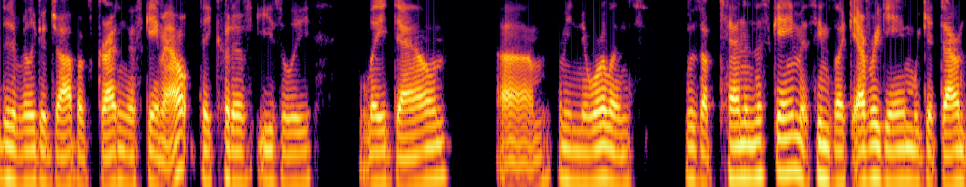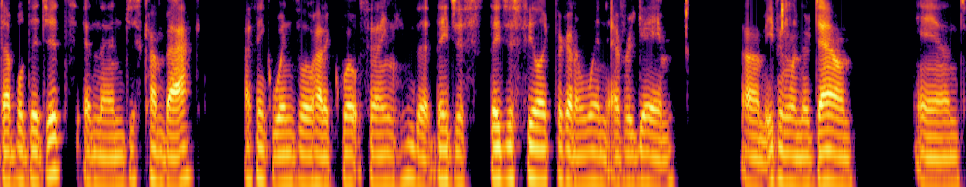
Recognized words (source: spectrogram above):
did a really good job of grinding this game out. They could have easily laid down. Um, I mean, New Orleans was up 10 in this game. It seems like every game we get down double digits and then just come back. I think Winslow had a quote saying that they just they just feel like they're going to win every game um, even when they're down. And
